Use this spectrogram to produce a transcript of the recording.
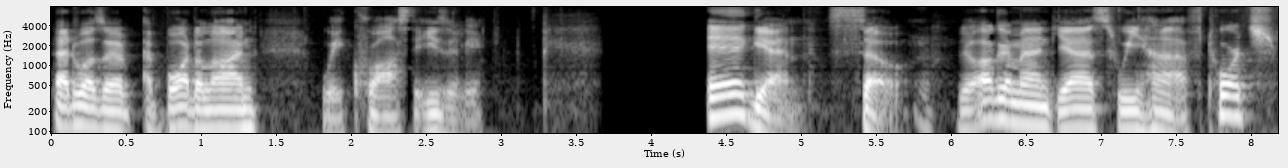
That was a, a borderline we crossed easily. Again, so the argument, yes, we have torch.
